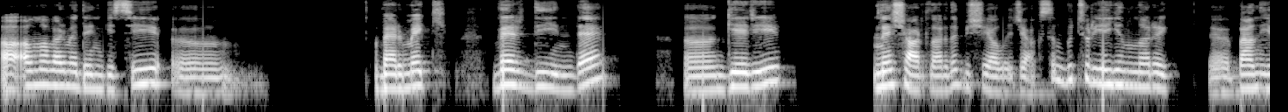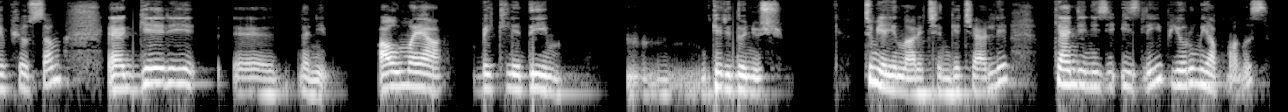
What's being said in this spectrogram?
Alma verme dengesi e, vermek verdiğinde e, geri ne şartlarda bir şey alacaksın. Bu tür yayınları ben yapıyorsam geri hani almaya beklediğim geri dönüş tüm yayınlar için geçerli. Kendinizi izleyip yorum yapmanız,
